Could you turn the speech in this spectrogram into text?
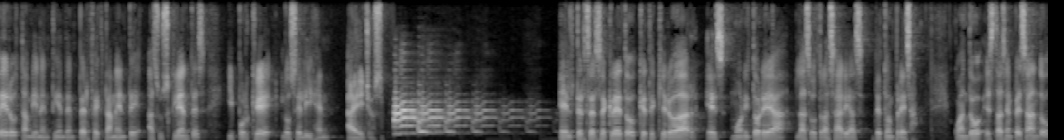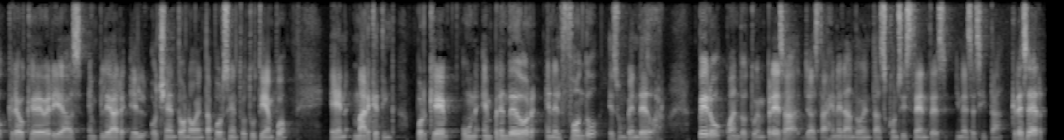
pero también entienden perfectamente a sus clientes y por qué los eligen a ellos. El tercer secreto que te quiero dar es monitorea las otras áreas de tu empresa. Cuando estás empezando, creo que deberías emplear el 80 o 90% de tu tiempo en marketing, porque un emprendedor en el fondo es un vendedor. Pero cuando tu empresa ya está generando ventas consistentes y necesita crecer,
